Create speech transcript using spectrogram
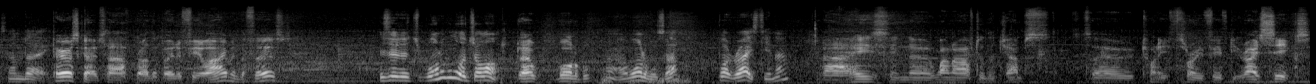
Sunday. Periscope's half brother beat a few home in the first. Is it at Warrnambool or Geelong? No, Warrnambool. Oh, Warrnambool's up. What race, do you know? Uh, he's in the one after the jumps, so 23.50, race six.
